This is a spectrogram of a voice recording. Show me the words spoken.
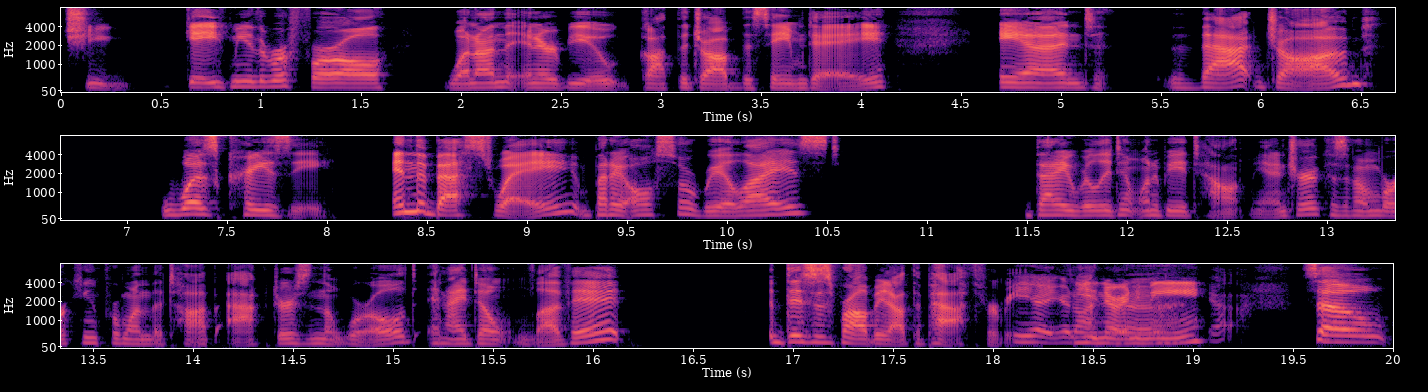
She gave me the referral, went on the interview, got the job the same day, and that job was crazy in the best way, but I also realized that I really didn't want to be a talent manager because if I'm working for one of the top actors in the world and I don't love it, this is probably not the path for me. Yeah, you're not you know what I mean? Yeah. So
